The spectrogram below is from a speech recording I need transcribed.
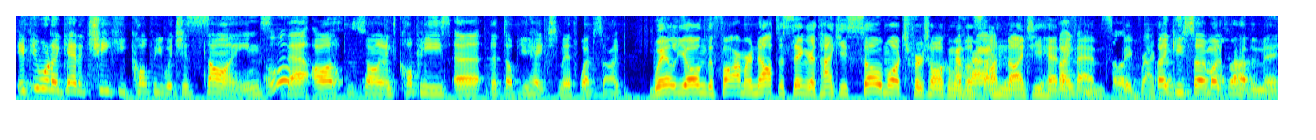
if you want to get a cheeky copy which is signed, Ooh. there are some signed copies at the WH Smith website. Will Young, the farmer, not the singer, thank you so much for talking with us on 90 Head Thank FM's you, Big Breakfast. Thank you so much for having me.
